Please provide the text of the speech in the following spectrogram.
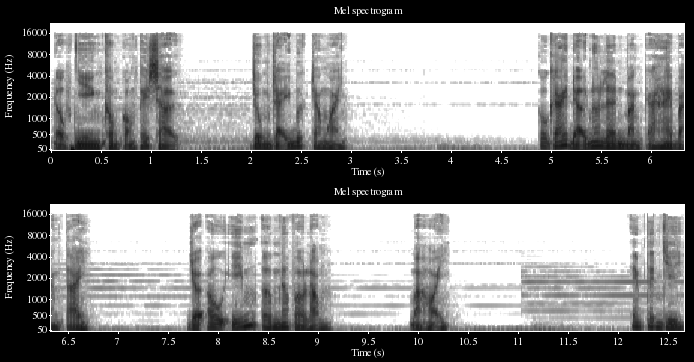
Đột nhiên không còn thấy sợ, run rẩy bước ra ngoài. Cô gái đỡ nó lên bằng cả hai bàn tay, Rồi âu yếm ôm nó vào lòng, Mà hỏi, Em tên gì?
